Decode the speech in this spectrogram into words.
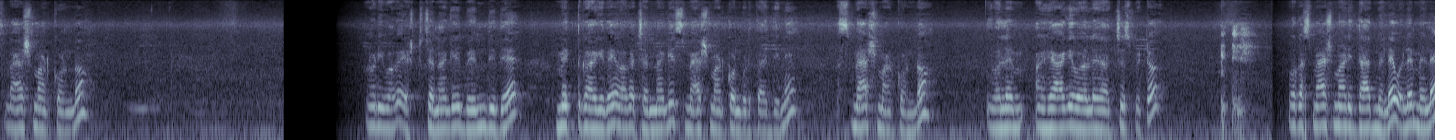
ಸ್ಮ್ಯಾಶ್ ಮಾಡಿಕೊಂಡು. ನೋಡಿ, ಇವಾಗ ಎಷ್ಟು ಚೆನ್ನಾಗಿ ಬೆಂದಿದೆ, ಮೆತ್ತಗಾಗಿದೆ. ಇವಾಗ ಚೆನ್ನಾಗಿ ಸ್ಮ್ಯಾಶ್ ಮಾಡ್ಕೊಂಡು ಬಿಡ್ತಾ ಇದ್ದೀನಿ. ಸ್ಮ್ಯಾಶ್ ಮಾಡಿಕೊಂಡು. ಒಲೆ, ಹಾಗೆ ಒಲೆ ಹಚ್ಚಿಸ್ಬಿಟ್ಟು. ಇವಾಗ ಸ್ಮ್ಯಾಶ್ ಮಾಡಿದ್ದಾದಮೇಲೆ ಒಲೆ ಮೇಲೆ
